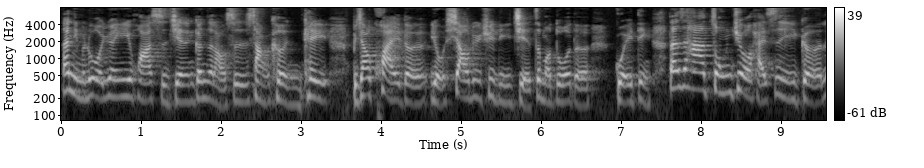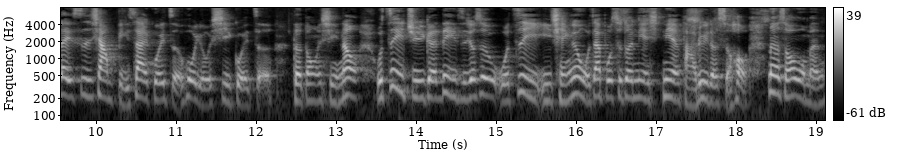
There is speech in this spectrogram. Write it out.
那你们如果愿意花时间跟着老师上课，你可以比较快的、有效率去理解这么多的规定。但是它终究还是一个类似像比赛规则或游戏规则的东西。那我自己举一个例子，就是我自己以前因为我在波士顿念念法律的时候，那个时候我们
